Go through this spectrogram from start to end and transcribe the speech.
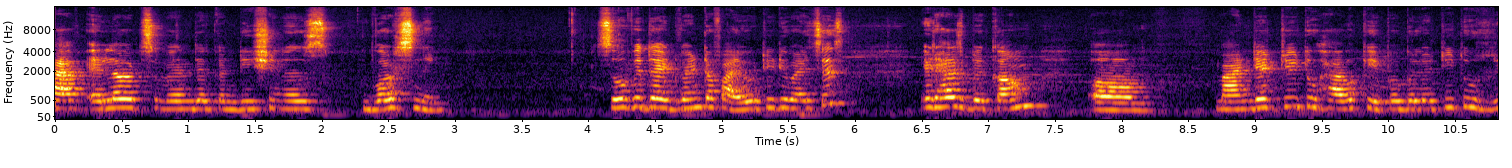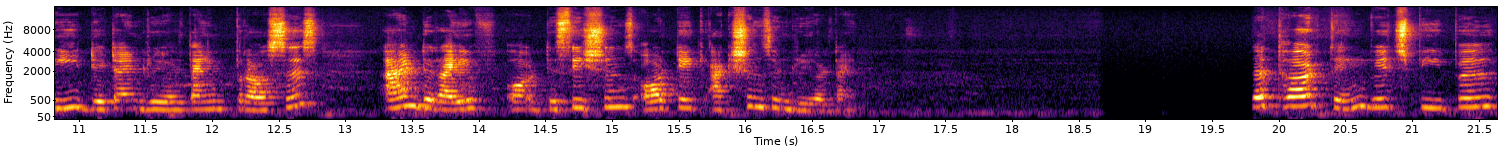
have alerts when their condition is worsening. So with the advent of IoT devices, it has become um, mandatory to have a capability to read data in real time process and derive uh, decisions or take actions in real time. The third thing which people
